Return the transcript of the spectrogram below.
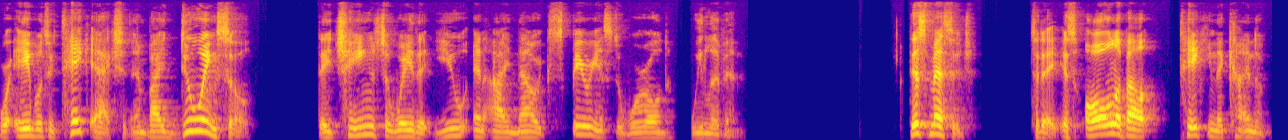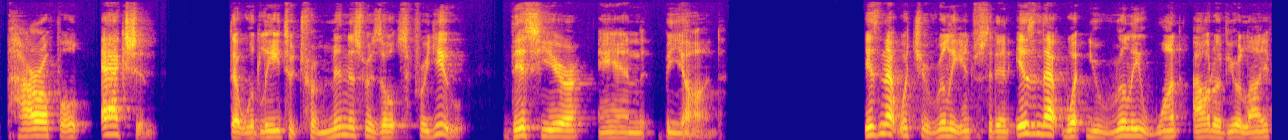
were able to take action, and by doing so, they changed the way that you and I now experience the world we live in. This message today is all about taking the kind of powerful action that would lead to tremendous results for you this year and beyond. Isn't that what you're really interested in? Isn't that what you really want out of your life?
